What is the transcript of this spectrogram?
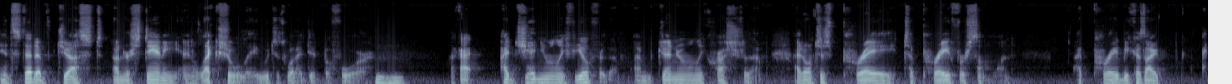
instead of just understanding intellectually, which is what I did before Mhm. like I, I genuinely feel for them. I'm genuinely crushed for them. I don't just pray to pray for someone. I pray because i, I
